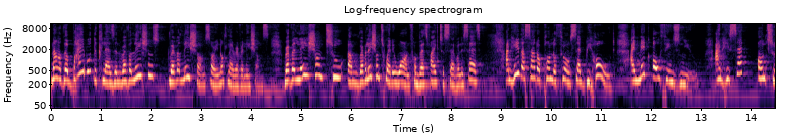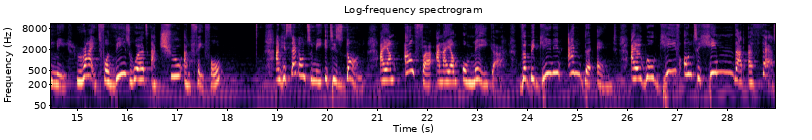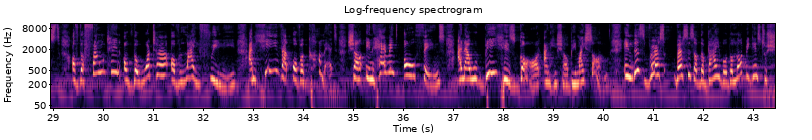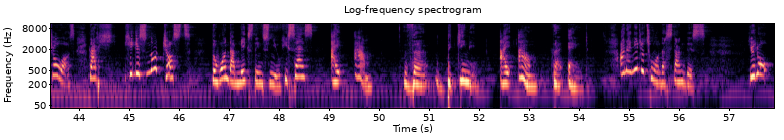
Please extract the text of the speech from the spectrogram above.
Now, the Bible declares in Revelations, Revelation, sorry, not like Revelations, Revelation 2, um, Revelation 21 from verse 5 to 7, it says, And he that sat upon the throne said, Behold, I make all things new. And he said unto me, Write, for these words are true and faithful. And he said unto me, It is done. I am Alpha and I am Omega, the beginning and the end. I will give unto him that athirst of the fountain of the water of life freely, and he that overcometh shall inherit all things, and I will be his God, and he shall be my son. In this verse, verses of the Bible, the Lord begins to show us that he, he is not just the one that makes things new. He says, I am the beginning, I am the end. And I need you to understand this. You know,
